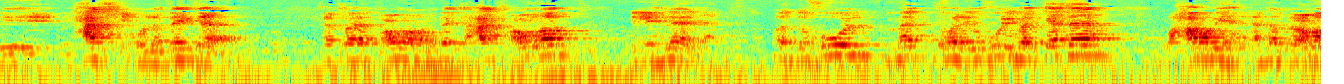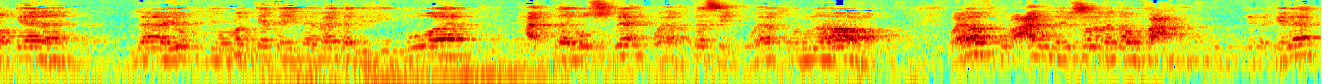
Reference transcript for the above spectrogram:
بالحج يقول لبيك بالك عمرة لبيك حج عمرة الإهلال يعني. والدخول مكة ولدخول مكة وحرمها لأن ابن عمر كان لا يقدم مكة إلا مات بذي طوى حتى يصبح ويغتسل ويدخل نهارا ويذكر عن النبي صلى الله عليه وسلم أنه فعل. يبقى كده؟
